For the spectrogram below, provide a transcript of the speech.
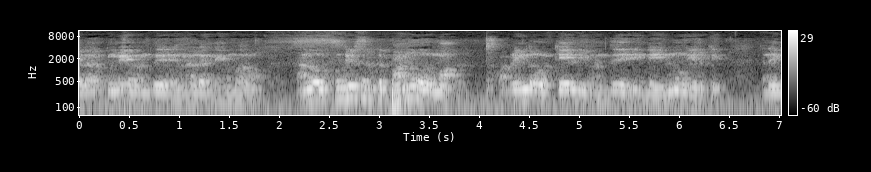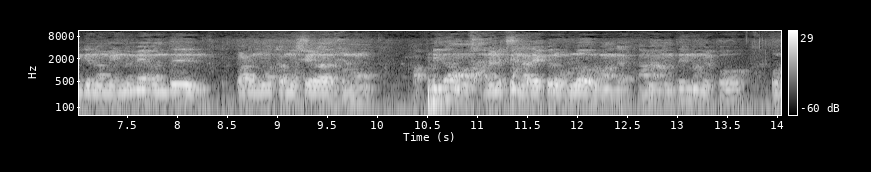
எல்லாருக்குமே வந்து நல்ல நேம் வரும். ஆனால் ஒரு ப்ரொடியூசருக்கு பணம் வருமா? அப்படின்ற ஒரு கேள்வி வந்து இங்கே இன்னும் இருக்குது ஏன்னா இங்கே நம்ம இன்னுமே வந்து படமோ கமர்ஷியலாக இருக்கணும். அப்படிதான் நினைச்சு நிறைய பேர் உள்ளே வருவாங்க. ஆனால் வந்து நம்ம இப்போ ஒரு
